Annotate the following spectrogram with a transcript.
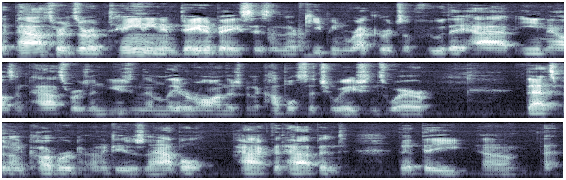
the passwords they're obtaining in databases and they're keeping records of who they have, emails and passwords, and using them later on. There's been a couple situations where that's been uncovered. I think it was an Apple hack that happened that they um, that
